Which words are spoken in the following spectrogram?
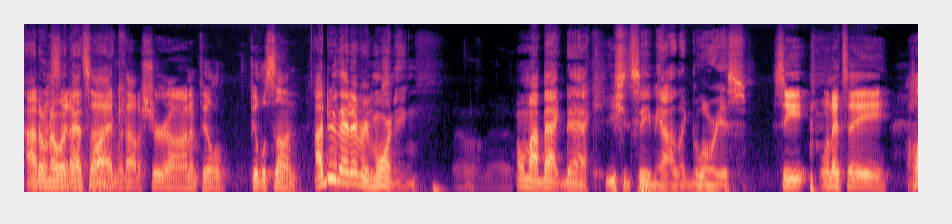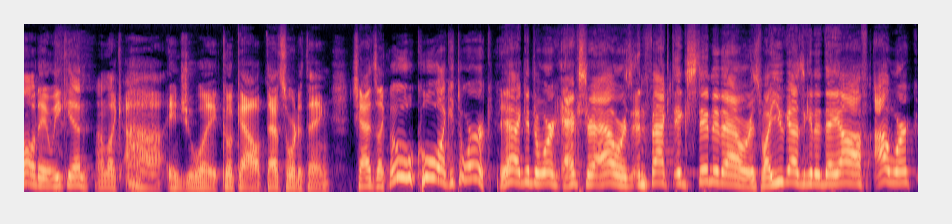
I don't know what that's like. without a shirt on and feel feel the sun. I do that every morning on my back deck. You should see me. I look glorious. See, when it's a, a holiday weekend, I'm like, ah, enjoy, cook out, that sort of thing. Chad's like, oh, cool, I get to work. Yeah, I get to work extra hours. In fact, extended hours. While you guys get a day off, I work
